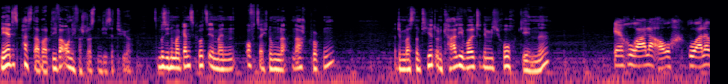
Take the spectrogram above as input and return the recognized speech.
naja, das passt aber. Die war auch nicht verschlossen, diese Tür. Jetzt muss ich nochmal ganz kurz in meinen Aufzeichnungen na nachgucken. Hat ihm was notiert und Kali wollte nämlich hochgehen, ne? Der Roala auch. Roala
